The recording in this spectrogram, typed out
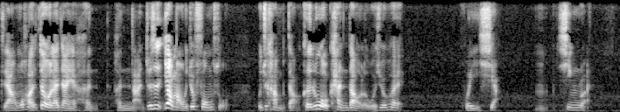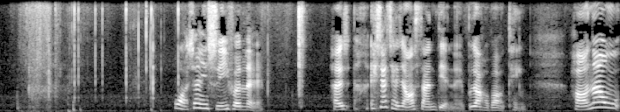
这样我好像对我来讲也很很难。就是要么我就封锁，我就看不到；可是如果我看到了，我就会回一下，嗯，心软。哇，现在已经十一分嘞，还是哎，现在才讲到三点呢，不知道好不好听。好，那我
